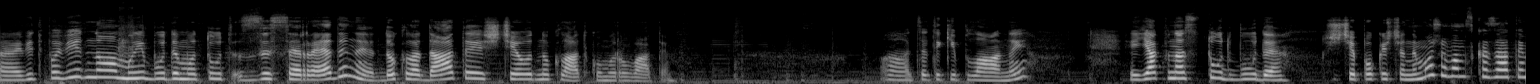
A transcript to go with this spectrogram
Е, Відповідно, ми будемо тут зсередини докладати ще одну кладку мурувати. Це такі плани. Як в нас тут буде, ще поки що не можу вам сказати.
